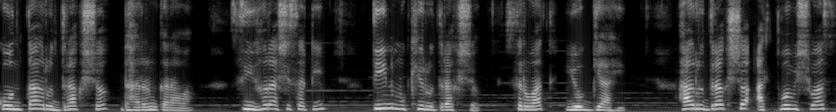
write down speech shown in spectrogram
कोणता रुद्राक्ष धारण करावा? सिंह राशीसाठी तीन मुखी रुद्राक्ष सर्वात योग्य आहे. हा रुद्राक्ष आत्मविश्वास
